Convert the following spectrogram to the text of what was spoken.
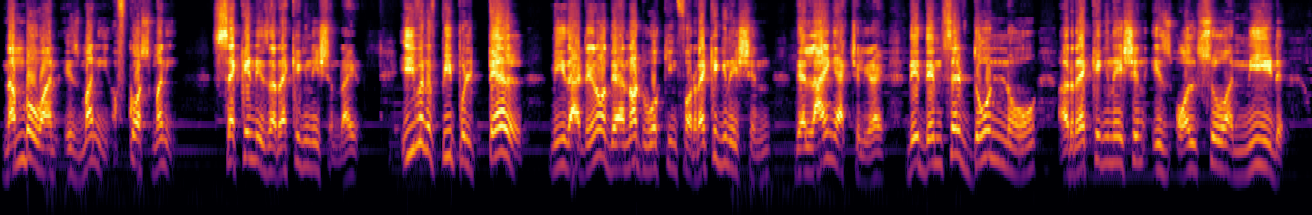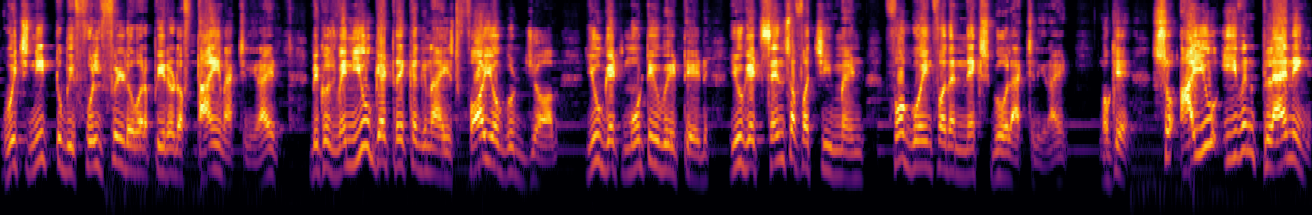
number one is money of course money second is a recognition right? Even if people tell me that you know they are not working for recognition they are lying actually right? They themselves don't know a recognition is also a need which need to be fulfilled over a period of time actually right? Because when you get recognized for your good job you get motivated you get sense of achievement for going for the next goal actually right? Okay so are you even planning?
